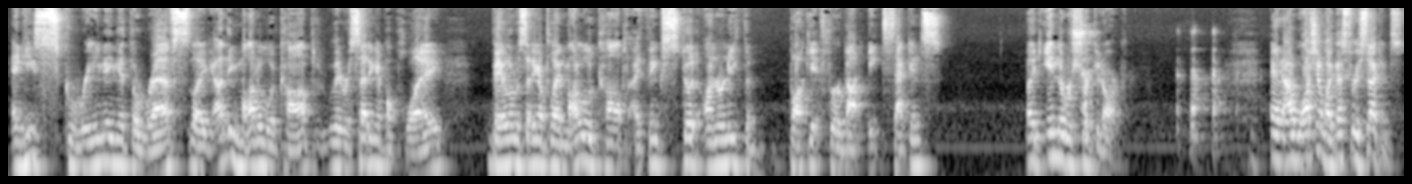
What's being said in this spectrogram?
And he's screaming at the refs. Like, I think Manu Lecomte, they were setting up a play Baylor was setting up play, and Lecomte, I think, stood underneath the bucket for about eight seconds, like in the restricted arc. And I watched him like that's three seconds.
